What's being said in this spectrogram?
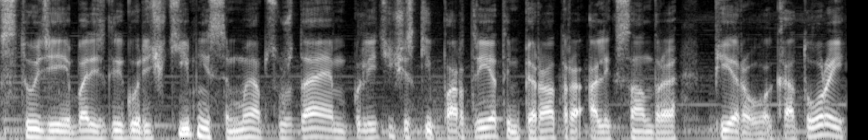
в студии Борис Григорьевич Кипнис, и мы обсуждаем политический портрет императора Александра I, который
